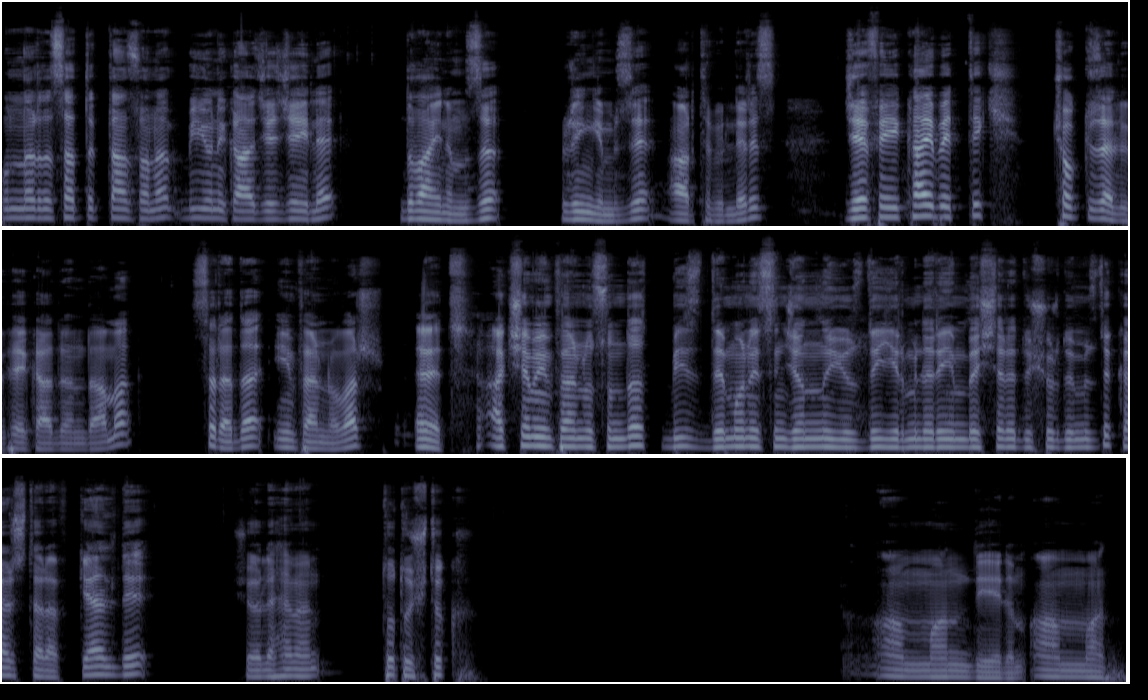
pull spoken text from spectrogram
Bunları da sattıktan sonra bir Unique ACC ile Divine'ımızı, ringimizi artı birleriz. CF'yi kaybettik. Çok güzel bir PK döndü ama sırada Inferno var. Evet, akşam Inferno'sunda biz Demones'in canını %20'lere 25'lere düşürdüğümüzde karşı taraf geldi. Şöyle hemen tutuştuk. Aman diyelim aman.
